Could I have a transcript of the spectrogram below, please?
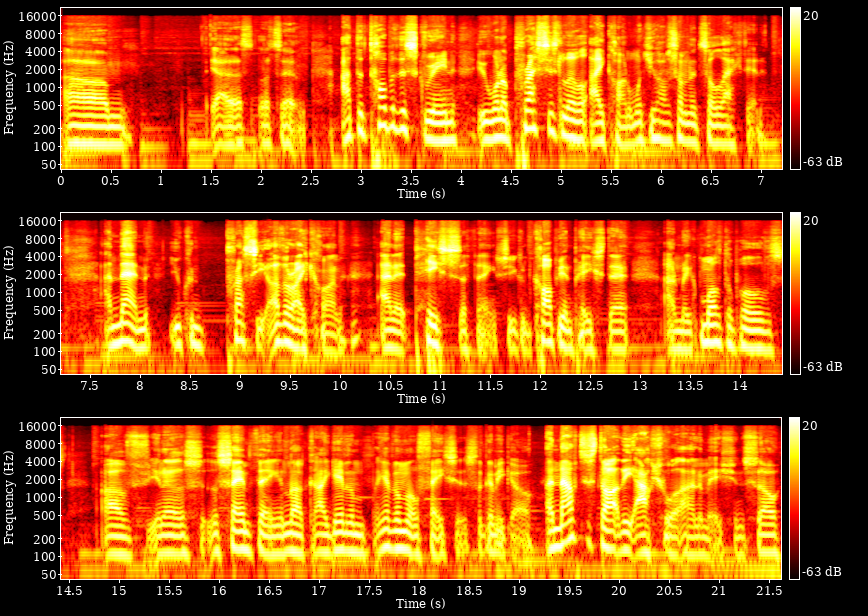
Um, yeah that's, that's it. At the top of the screen you want to press this little icon once you have something selected. And then you can press the other icon and it pastes the thing. So you can copy and paste it and make multiples of you know the same thing. And look i gave them i gave them little faces. Look at me go. And now to start the actual animation. So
